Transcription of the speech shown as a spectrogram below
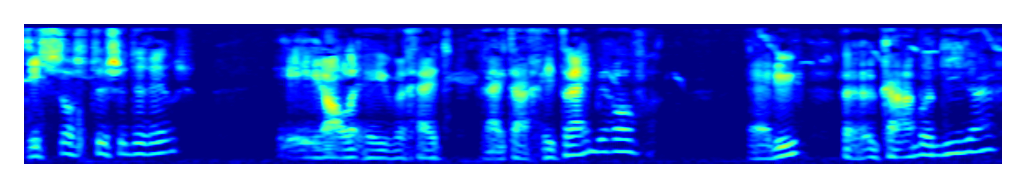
distels tussen de rails. In alle eeuwigheid rijdt daar geen trein meer over. En u, eh, een kamerdienaar,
